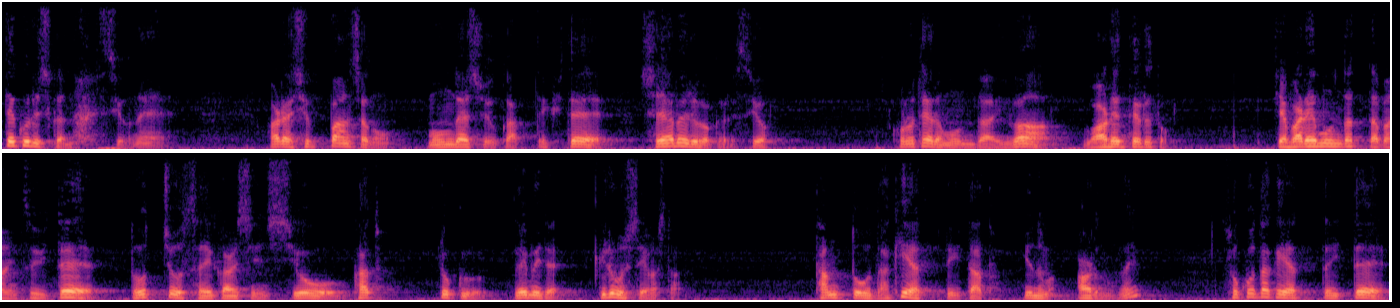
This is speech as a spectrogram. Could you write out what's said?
てくるしかないですよね。あるいは出版社の問題集を買ってきて調べるわけですよ。この手の問題は割れてると。じゃあ割れ物だった場合についてどっちを正解しにしようかとよくゼミで議論していました。担当だけやっていたというのもあるのね。そこだけやっていて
